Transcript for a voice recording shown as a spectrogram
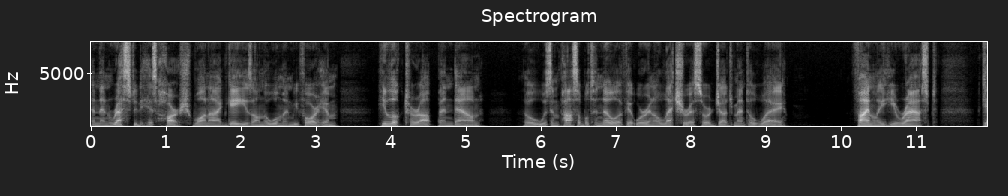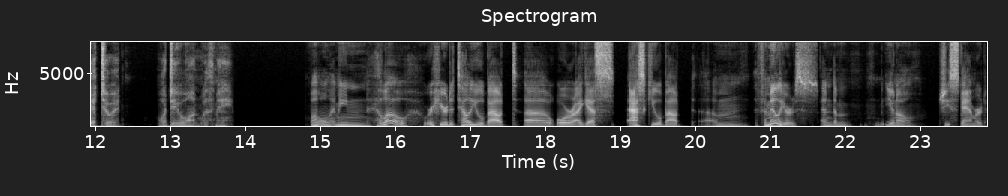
and then rested his harsh, one eyed gaze on the woman before him. He looked her up and down, though it was impossible to know if it were in a lecherous or judgmental way. Finally, he rasped, Get to it. What do you want with me? Well, I mean, hello. We're here to tell you about, uh, or I guess ask you about, um, familiars and, um, you know, she stammered.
